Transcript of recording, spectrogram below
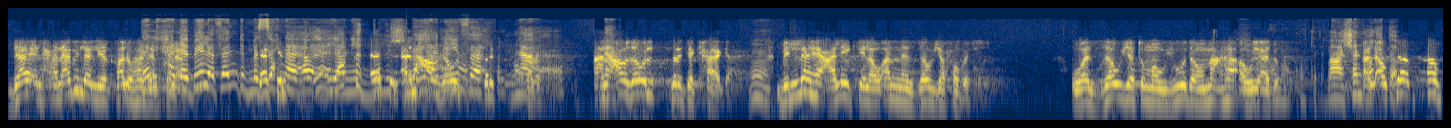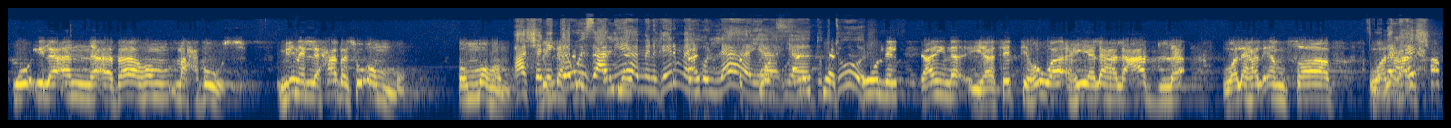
ده الحنابلة اللي قالوا هذا الكلام. الحنابلة فندم بس إحنا يعني ده أبو بالشريعة أنا عاوز أقول حنيفة لحضرتك نعم حاجة. أنا عاوز أقول لحضرتك حاجة. بالله عليك لو أن الزوج حبس والزوجة موجودة ومعها أولادها ما عشان الأولاد وصلوا إلى أن أباهم محبوس. مين اللي حبسوا أمه أمهم. عشان يتجوز. عليها من غير ما يقول لها يا يا دكتور. أين يا ستي هو هي لها العدل ولها الإنصاف. ولها وملهاش الحق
